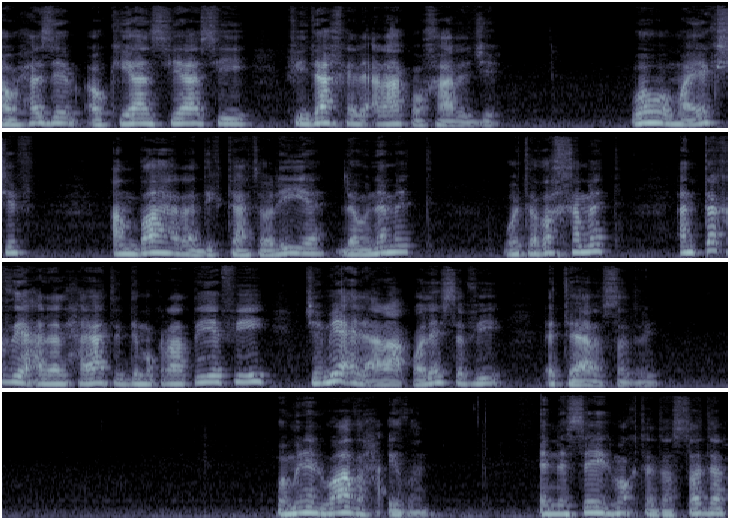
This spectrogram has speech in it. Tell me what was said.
أو حزب أو كيان سياسي في داخل العراق وخارجه. وهو ما يكشف عن ظاهرة ديكتاتورية لو نمت وتضخمت أن تقضي على الحياة الديمقراطية في جميع العراق وليس في التيار الصدري. ومن الواضح أيضا أن السيد مقتدى الصدر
